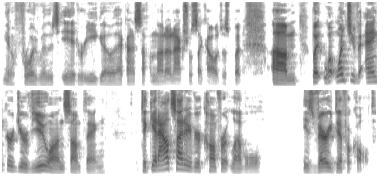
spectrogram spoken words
you know Freud, whether it's id or ego, that kind of stuff. I'm not an actual psychologist, but um, but w- once you've anchored your view on something, to get outside of your comfort level is very difficult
